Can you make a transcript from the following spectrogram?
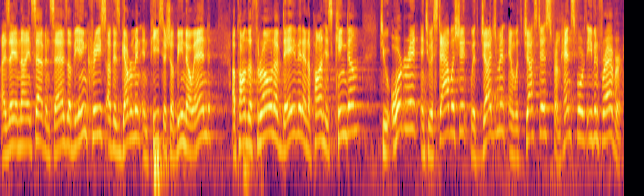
Isaiah 9 7 says, Of the increase of his government and peace there shall be no end, upon the throne of David and upon his kingdom, to order it and to establish it with judgment and with justice from henceforth even forever.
